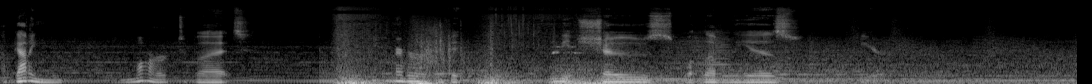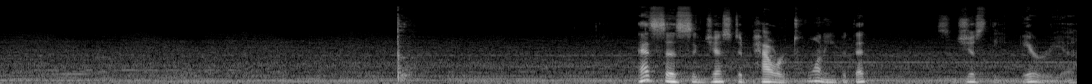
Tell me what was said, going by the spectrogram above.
I've got him marked, but... I can't remember if it... Maybe it shows what level he is That says suggested power 20, but that's just the area.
